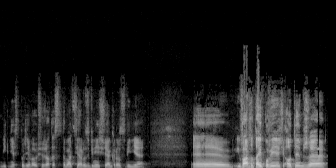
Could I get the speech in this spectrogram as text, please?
Nikt nie spodziewał się, że ta sytuacja rozwinie się jak rozwinie. Yy, I warto tutaj powiedzieć o tym, że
